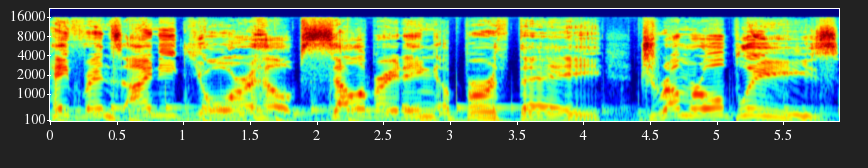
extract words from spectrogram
Hey friends, I need your help celebrating a birthday. Drum roll, please.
